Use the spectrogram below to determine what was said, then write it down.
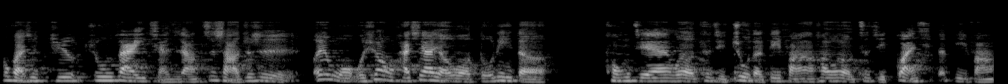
不管是居住在一起还是这样，至少就是，哎，我我希望我还是要有我独立的空间，我有自己住的地方，然后我有自己盥洗的地方。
